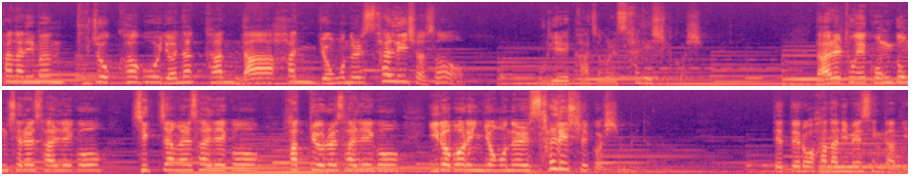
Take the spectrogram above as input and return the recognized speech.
하나님은 부족하고 연약한 나 한 영혼을 살리셔서 우리의 가정을 살리실 것입니다. 나를 통해 공동체를 살리고 직장을 살리고 학교를 살리고 잃어버린 영혼을 살리실 것입니다. 때때로 하나님의 생각이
